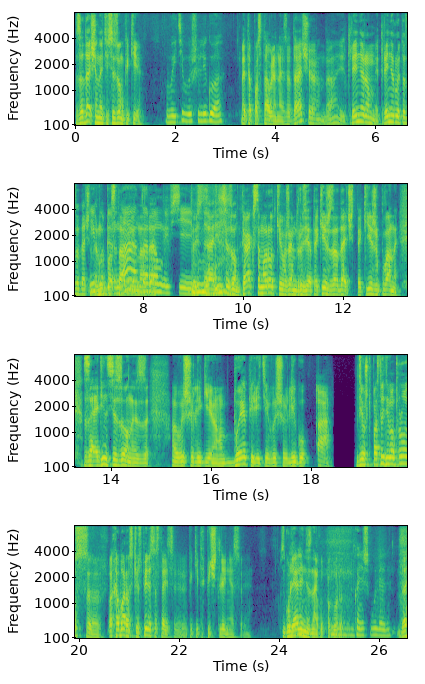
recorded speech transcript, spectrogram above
Задачи на этот сезон какие? Выйти в высшую лигу А. Это поставленная задача, да, и тренером, и тренеру эта задача, И наверное, поставлена. да? и все. То есть за один сезон, как в самородке, уважаемые друзья, такие же задачи, такие же планы. За один сезон из высшей лиги Б перейти в высшую лигу А. Девушки, последний вопрос. О Хабаровске успели составить какие-то впечатления свои? Гуляли, не знаю, хоть по городу? Конечно, гуляли. Да?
